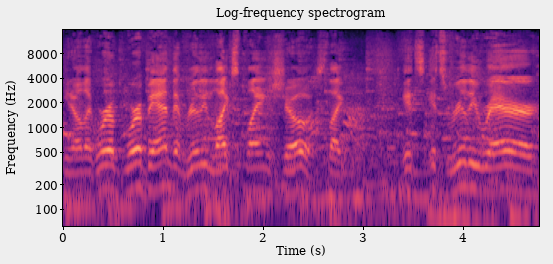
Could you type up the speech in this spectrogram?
you know, like we're a, we're a band that really likes playing shows. Like it's it's really rare.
